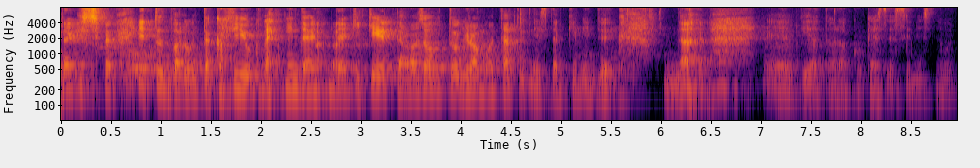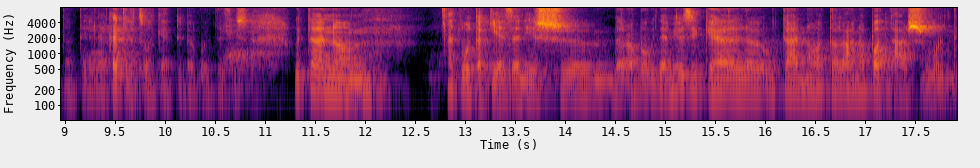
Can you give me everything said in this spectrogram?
és itt udvarultak a fiúk, meg minden, mindenki kérte az autogramot, hát úgy néztem ki, mint ők. Na, fiatal, akkor kezdőszínésznő voltam tényleg. Hát 82-ben volt ez is. Utána Hát voltak ilyen zenés darabok, de musical utána talán a padlás volt.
